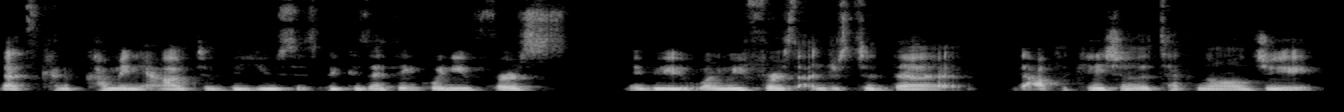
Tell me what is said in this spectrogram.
that's kind of coming out of the uses because I think when you first maybe when we first understood the the application of the technology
